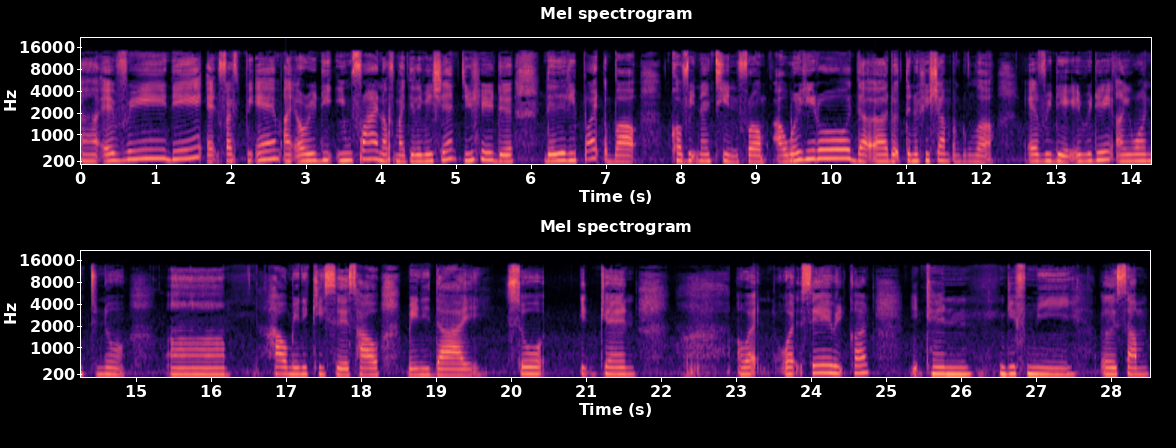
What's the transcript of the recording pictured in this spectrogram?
uh, every day at 5 p.m. I already in front of my television to hear the daily report about COVID-19 from our hero, the, uh, Dr. Nafisham Abdullah. Every day, every day I want to know uh, how many cases, how many die. So it can what what say we call it can give me uh, some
